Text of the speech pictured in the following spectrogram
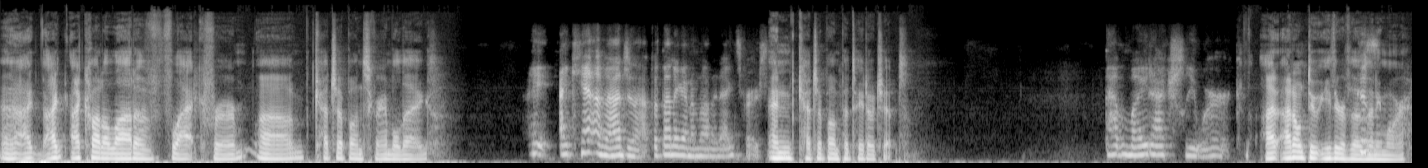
And I, I, I caught a lot of flack for um, ketchup on scrambled eggs I, I can't imagine that, but then again, I'm not an eggs person. and ketchup on potato chips. that might actually work. I, I don't do either of those anymore.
